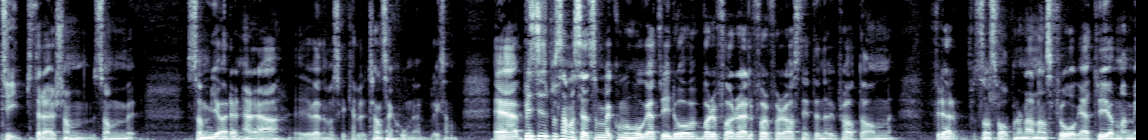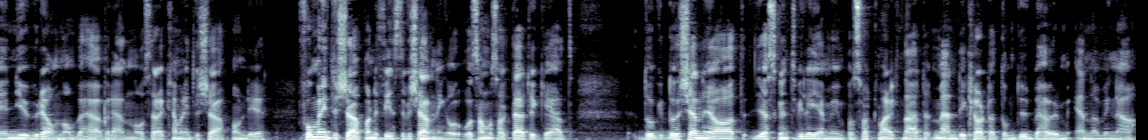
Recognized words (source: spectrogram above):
typ sådär som, som, som gör den här, jag vet inte vad jag ska kalla det, transaktionen. Liksom. Eh, precis på samma sätt som jag kommer ihåg att vi då, var det förra eller förra, förra avsnittet när vi pratade om, för det, som svar på någon annans fråga, att hur gör man med en njure om någon behöver en och sådär, kan man inte köpa om det, får man inte köpa om det finns till försäljning och, och samma sak där tycker jag att då, då känner jag att jag skulle inte vilja ge mig in på en svart marknad, men det är klart att om du behöver en av mina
